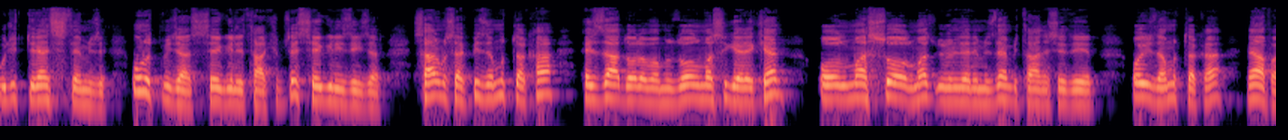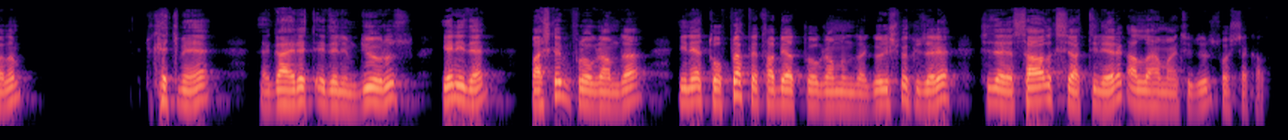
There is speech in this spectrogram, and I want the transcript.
vücut direnç sistemimizi. Unutmayacağız sevgili takipçiler, sevgili izleyiciler. Sarımsak bize mutlaka eczacı dolabımızda olması gereken olmazsa olmaz ürünlerimizden bir tanesidir. O yüzden mutlaka ne yapalım? Tüketmeye e, gayret edelim diyoruz. Yeniden başka bir programda yine Toprak ve Tabiat programında görüşmek üzere. Sizlere sağlık, sıhhat dileyerek Allah'a emanet ediyoruz. Hoşçakalın.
